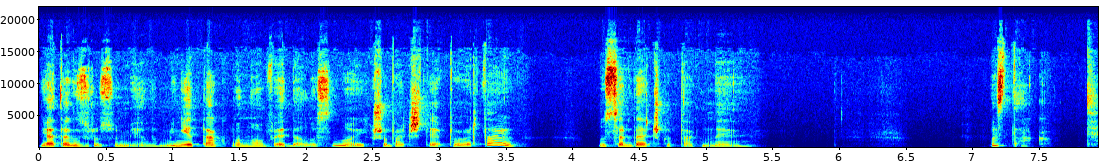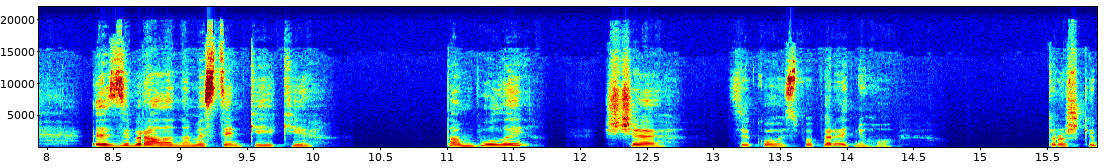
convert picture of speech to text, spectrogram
я так зрозуміла. Мені так воно видалося. Ну, якщо бачите, я повертаю, ну сердечко так не. Ось так. Зібрала намистинки, які там були. Ще з якогось попереднього трошки.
